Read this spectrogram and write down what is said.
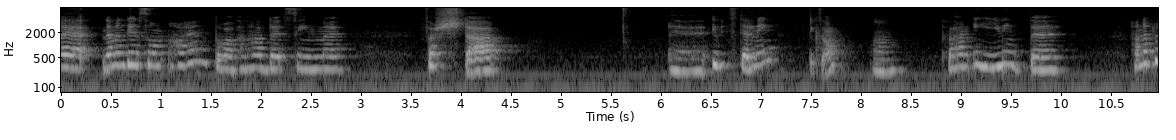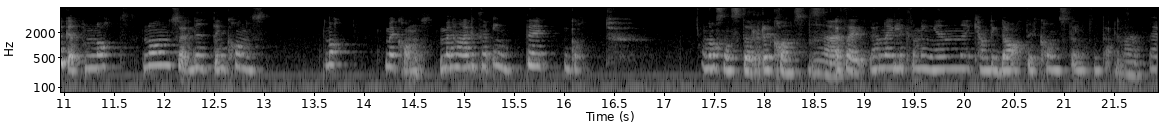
Eh, nej men det som har hänt då var att han hade sin eh, första eh, utställning liksom. Mm. För han är ju inte... Han har pluggat på något, någon så här liten konst... Något med konst. Men han har liksom inte gått någon sån större konst. Alltså, han är liksom ingen kandidat i konst eller något sånt där.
